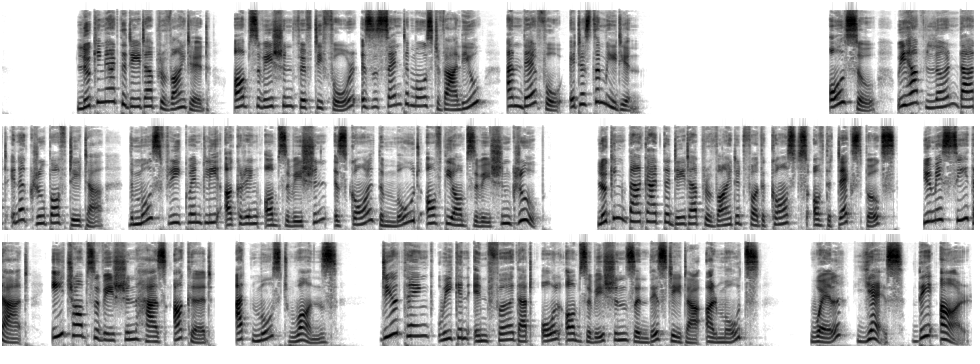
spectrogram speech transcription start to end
Looking at the data provided, observation 54 is the centermost value and therefore it is the median. Also, we have learned that in a group of data, the most frequently occurring observation is called the mode of the observation group. Looking back at the data provided for the costs of the textbooks, you may see that each observation has occurred at most once. Do you think we can infer that all observations in this data are modes? Well, yes, they are.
